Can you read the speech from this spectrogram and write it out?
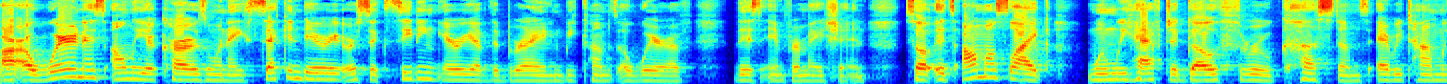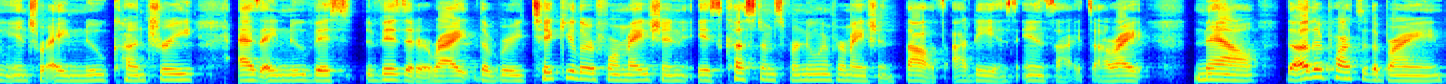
our awareness only occurs when a secondary or succeeding area of the brain becomes aware of this information. So, it's almost like when we have to go through customs every time we enter a new country as a new vis- visitor, right? The reticular formation is customs for new information, thoughts, ideas, insights, all right? Now, the other parts of the brain,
